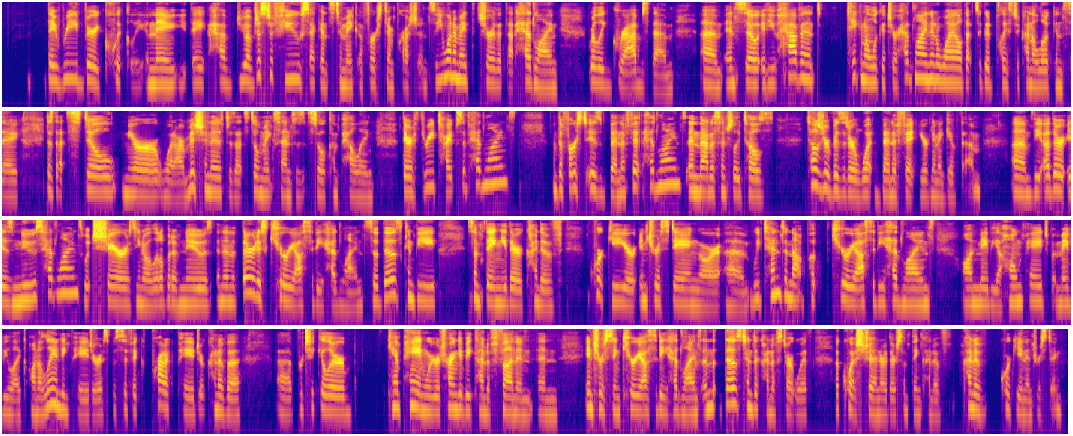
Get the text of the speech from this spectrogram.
they read very quickly and they they have you have just a few seconds to make a first impression. So you want to make sure that that headline really grabs them. Um, and so if you haven't taken a look at your headline in a while that's a good place to kind of look and say does that still mirror what our mission is? Does that still make sense? Is it still compelling? There are three types of headlines. The first is benefit headlines and that essentially tells tells your visitor what benefit you're going to give them um, the other is news headlines, which shares, you know, a little bit of news. And then the third is curiosity headlines. So those can be something either kind of quirky or interesting, or um, we tend to not put curiosity headlines on maybe a homepage, but maybe like on a landing page or a specific product page or kind of a, a particular campaign where you're trying to be kind of fun and, and interesting curiosity headlines and th- those tend to kind of start with a question or there's something kind of kind of quirky and interesting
